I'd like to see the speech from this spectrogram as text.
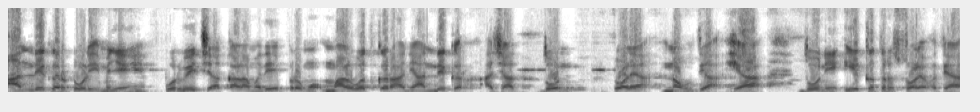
आंदेकर टोळी म्हणजे पूर्वीच्या काळामध्ये प्रमो माळवतकर आणि आंदेकर अशा दोन टोळ्या नव्हत्या. ह्या दोन्ही एकत्रच टोळ्या होत्या.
